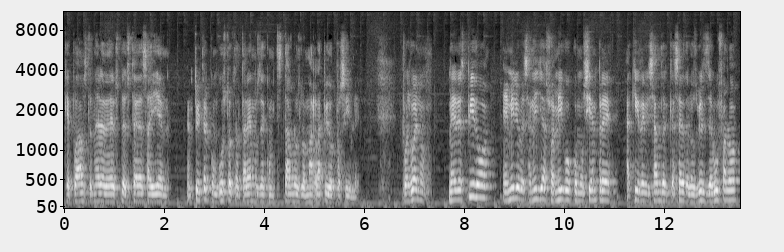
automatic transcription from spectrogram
que podamos tener de, de ustedes ahí en, en Twitter. Con gusto trataremos de contestarlos lo más rápido posible. Pues bueno, me despido. Emilio Besanilla, su amigo, como siempre, aquí revisando el quehacer de los Bills de Buffalo,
